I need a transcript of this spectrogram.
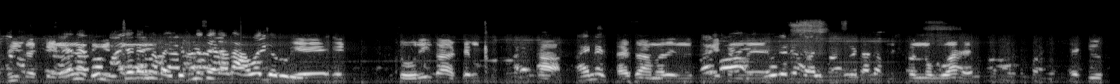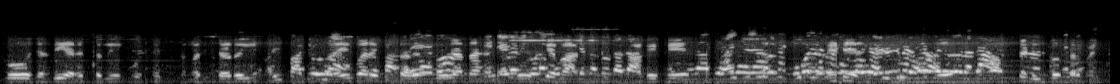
पे गया था। ये पता चला है अभी तक के अभी तक के ये एक चोरी का अटेम्प्ट था। ऐसा हमारे इन्वेस्टिगेशन में निष्पन्न हुआ है। एक्यूज को जल्दी अरेस्ट करने की कोशिश हमारी चल रही है। एक बार एक्यूज अरेस्ट हो जाता है। तो उसके बाद आगे के डिस्कस कर पाएँगे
